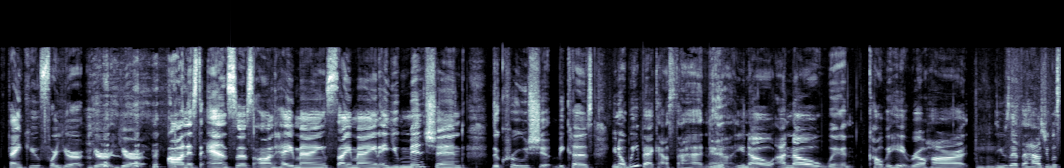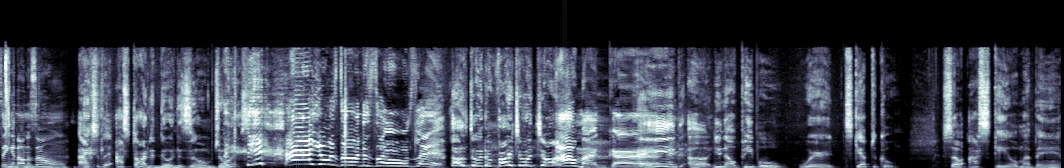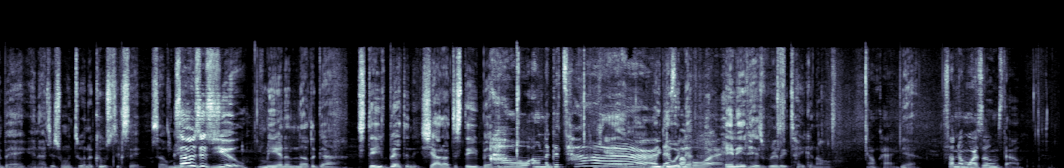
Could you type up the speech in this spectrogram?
thank you for your your your honest answers on Hey Mane, Say Mane, and you mentioned the cruise ship because you know we back outside now. Yeah. You know, I know when COVID hit real hard, Mm-hmm. you was at the house, you was singing on the Zoom. Actually, I started doing the Zoom joints. you was doing the Zooms, last. I was doing the virtual joints. Oh my god. And uh, you know, people were skeptical. So I scaled my band back and I just went to an acoustic set. So me, So it and, was just you. me and another guy, Steve Bethany. Shout out to Steve Bethany. Oh, on the guitar. yeah, man. We That's do it now. boy. And it has really taken off. okay. Yeah. So no more Zooms though.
